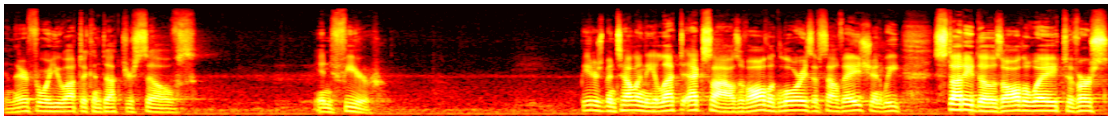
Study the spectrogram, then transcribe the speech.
And therefore, you ought to conduct yourselves in fear. Peter's been telling the elect exiles of all the glories of salvation. We studied those all the way to verse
